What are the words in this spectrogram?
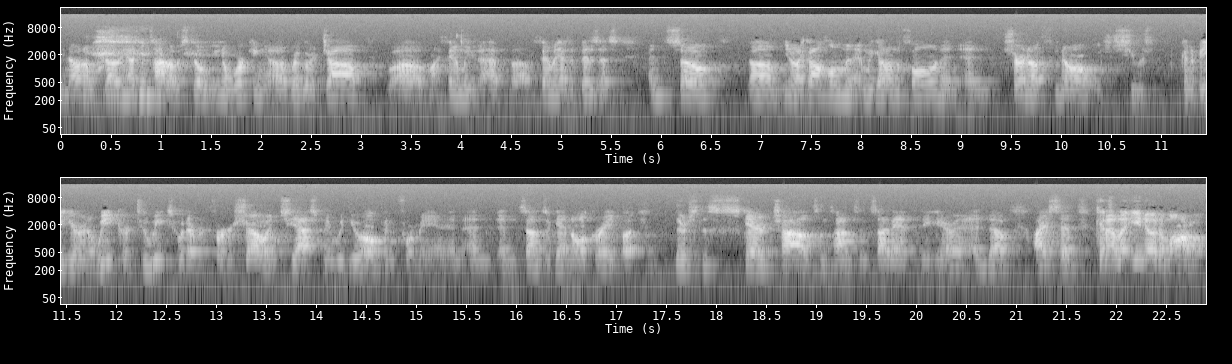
You know, and I was starting, at the time I was still you know working a regular job. Uh, my family I have uh, family has a business, and so um, you know, I got home and, and, we got on the phone, and, and sure enough, you know, she was going to be here in a week or two weeks, whatever, for her show. And she asked me, "Would you open for me?" And and and it sounds again all great, but there's this scared child sometimes inside Anthony here, and uh, I said, "Can I let you know tomorrow?"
